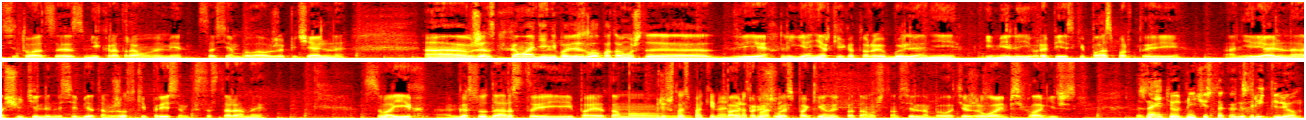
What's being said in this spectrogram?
ситуация с микротравмами совсем была уже печальная. А в женской команде не повезло, потому что две легионерки, которые были, они имели европейский паспорт, и они реально ощутили на себе там жесткий прессинг со стороны своих государств, и поэтому пришлось покинуть. По, пришлось покинуть, потому что там сильно было тяжело им психологически. Знаете, вот мне чисто как зрителю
